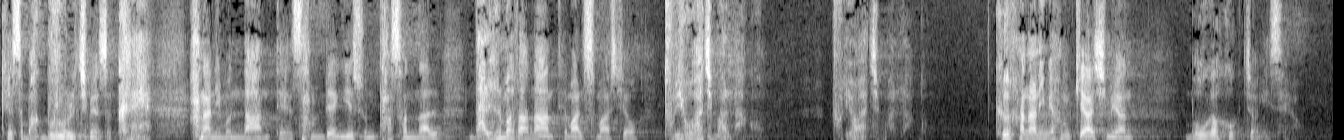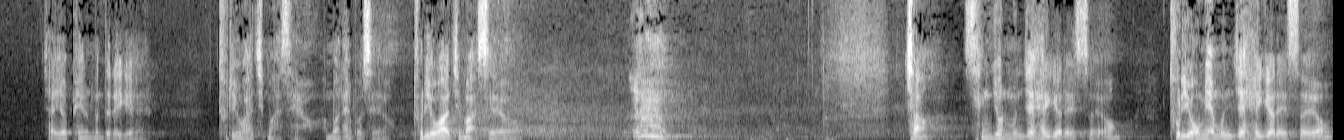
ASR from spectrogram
그래서 막 무릎을 치면서 그래 하나님은 나한테 365날 날마다 나한테 말씀하셔 두려워하지 말라고 두려워하지 말라고 그 하나님이 함께 하시면 뭐가 걱정이세요? 자 옆에 있는 분들에게 두려워하지 마세요. 한번 해보세요. 두려워하지 마세요. 자 생존 문제 해결했어요. 두려움의 문제 해결했어요.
